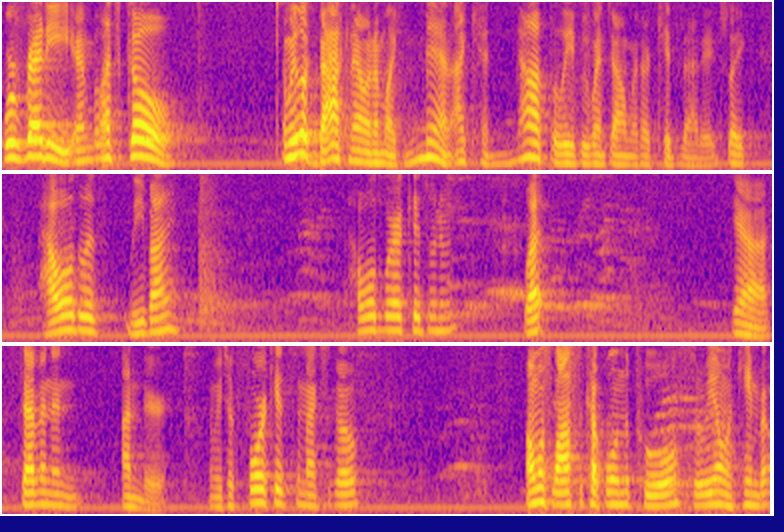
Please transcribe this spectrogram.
we're ready. And let's go. And we look back now, and I'm like, man, I can not believe we went down with our kids that age. Like, how old was Levi? How old were our kids when we. What? Yeah, seven and under. And we took four kids to Mexico. Almost lost a couple in the pool, so we only came back.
